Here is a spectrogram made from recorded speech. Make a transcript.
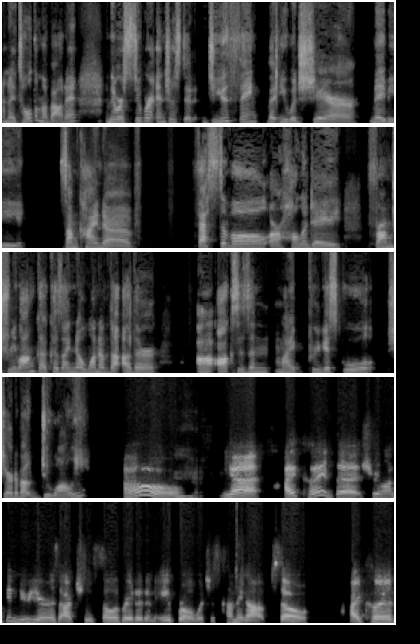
and I told them about it, and they were super interested. Do you think that you would share maybe some kind of festival or holiday from Sri Lanka? Because I know one of the other uh, oxes in my previous school shared about Diwali. Oh, Mhm. yeah. I could. The Sri Lankan New Year is actually celebrated in April, which is coming up. So I could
